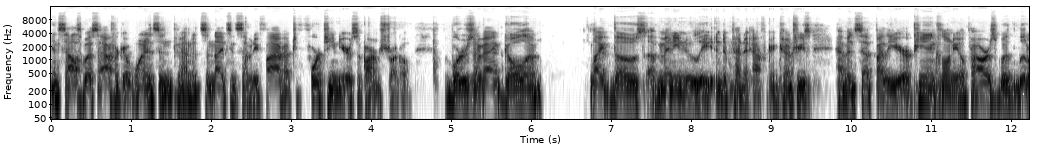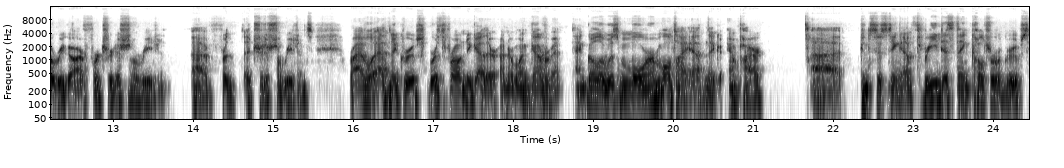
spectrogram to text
in Southwest Africa, won its independence in 1975 after 14 years of armed struggle. The borders of Angola, like those of many newly independent African countries, have been set by the European colonial powers with little regard for traditional region. Uh, for the traditional regions. Rival ethnic groups were thrown together under one government. Angola was more multi-ethnic empire uh, consisting of three distinct cultural groups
